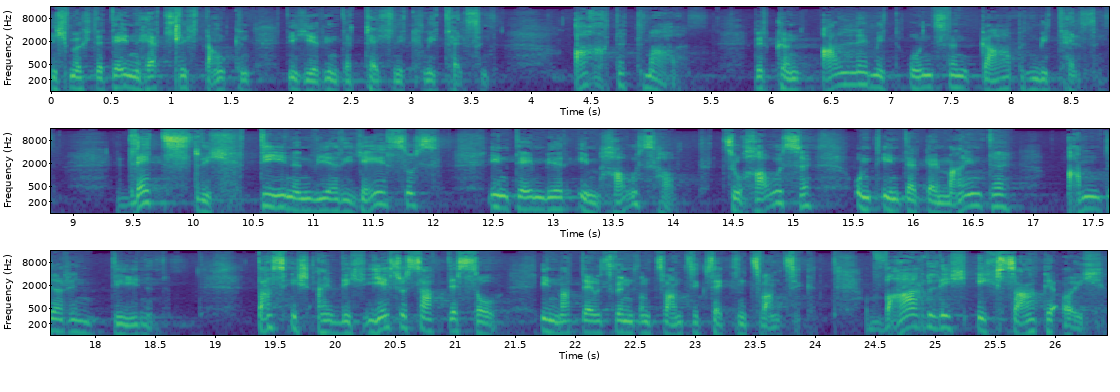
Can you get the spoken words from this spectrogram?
Ich möchte denen herzlich danken, die hier in der Technik mithelfen. Achtet mal, wir können alle mit unseren Gaben mithelfen. Letztlich dienen wir Jesus, indem wir im Haushalt, zu Hause und in der Gemeinde anderen dienen. Das ist eigentlich, Jesus sagt es so in Matthäus 25, 26. Wahrlich, ich sage euch,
